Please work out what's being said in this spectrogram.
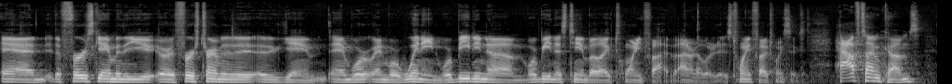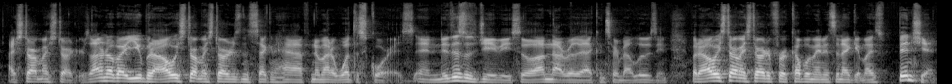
and the first game of the year or the first tournament of the, of the game, and we're and we're winning. We're beating um we're beating this team by like 25. I don't know what it is, 25, 26. Halftime comes. I start my starters. I don't know about you, but I always start my starters in the second half, no matter what the score is. And this is JV, so I'm not really that concerned about losing. But I always start my starter for a couple of minutes, and I get my bench in.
